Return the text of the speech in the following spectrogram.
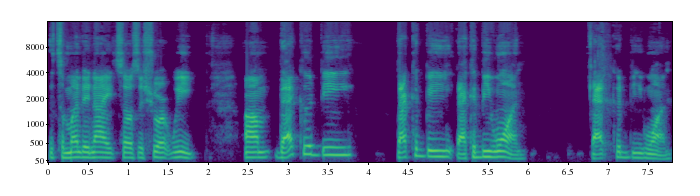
it's a Monday night, so it's a short week. Um, that could be that could be that could be one. That could be one.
